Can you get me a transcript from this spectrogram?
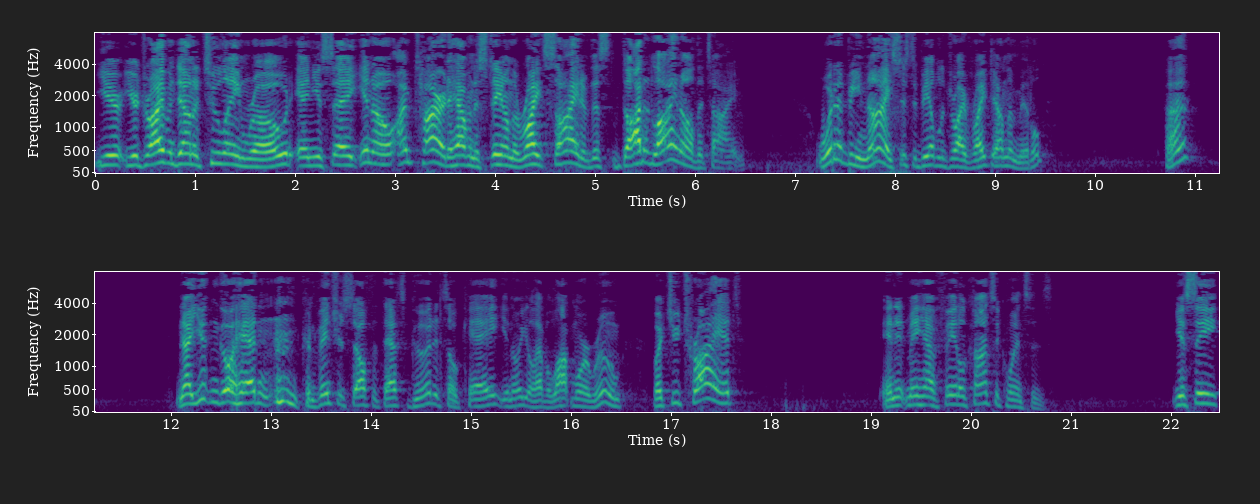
You're, you're driving down a two lane road and you say, you know, I'm tired of having to stay on the right side of this dotted line all the time. Wouldn't it be nice just to be able to drive right down the middle? Huh? Now you can go ahead and convince yourself that that's good, it's okay, you know, you'll have a lot more room, but you try it, and it may have fatal consequences. You see,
